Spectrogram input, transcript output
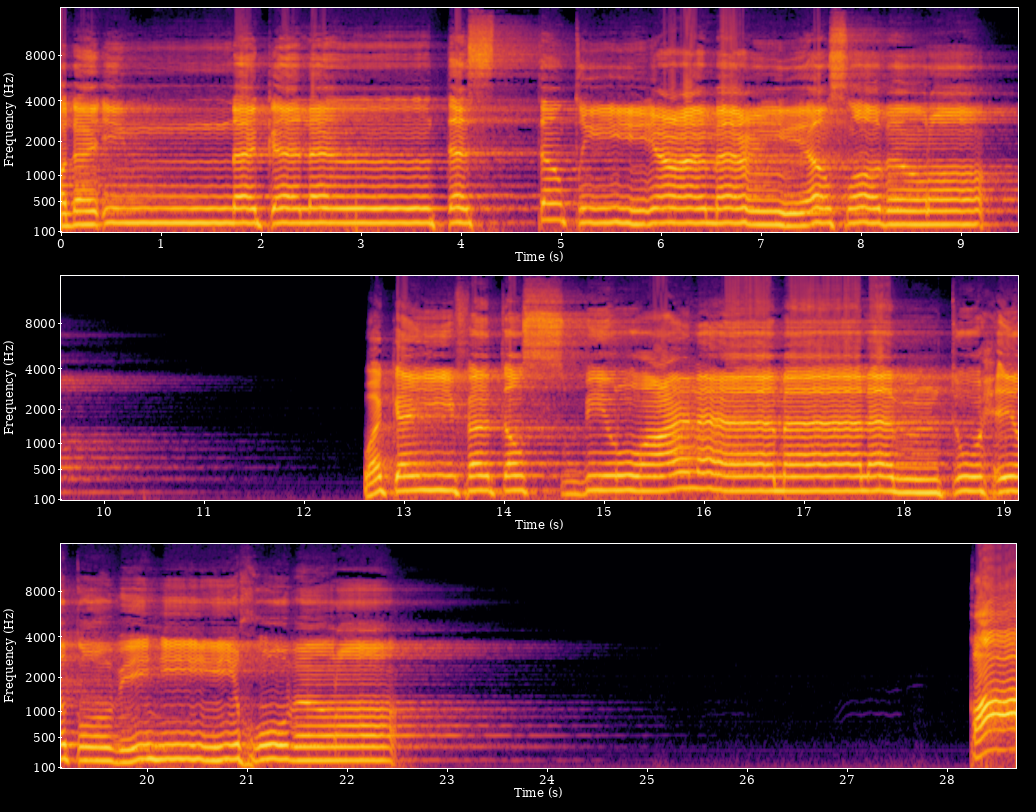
قال إنك لن تستطيع معي صبرا وكيف تصبر على ما لم تحط به خبرا قال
